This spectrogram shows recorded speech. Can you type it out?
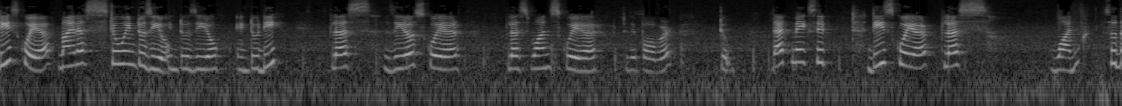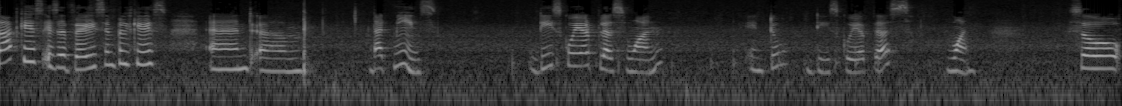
d square minus 2 into 0 into 0 into d plus 0 square plus 1 square to the power 2. That makes it d square plus 1. So that case is a very simple case and um, that means d square plus 1 into d square plus 1 so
